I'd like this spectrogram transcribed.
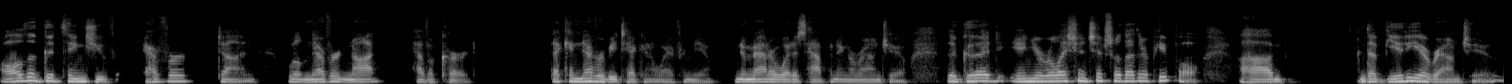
all the good things you've ever done will never not have occurred. That can never be taken away from you, no matter what is happening around you. The good in your relationships with other people. Um, the beauty around you,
